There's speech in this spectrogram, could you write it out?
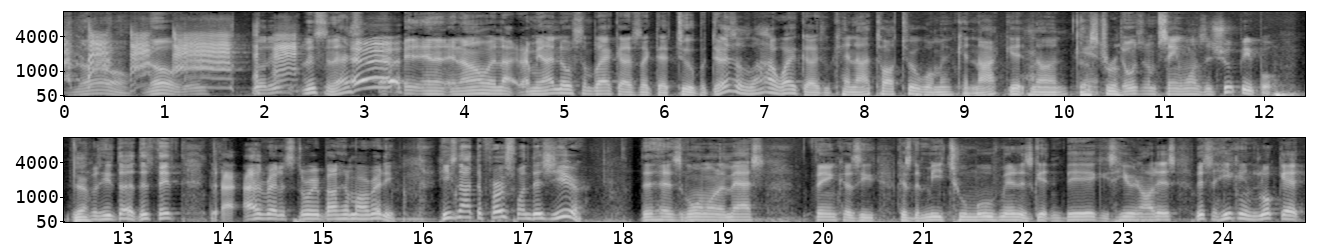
No, no. there's- listen, that's and, and, and I don't. I, mean, I know some black guys like that too, but there's a lot of white guys who cannot talk to a woman, cannot get none. That's true. Those are them same ones that shoot people. Yeah. but he does. This, they, I- read a story about him already. He's not the first one this year that has gone on a mass thing because he because the Me Too movement is getting big. He's hearing all this. Listen, he can look at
